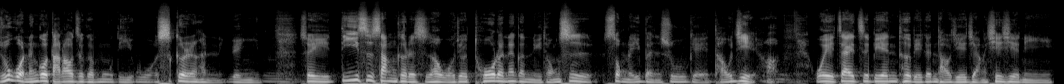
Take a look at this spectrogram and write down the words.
如果能够达到这个目的，我是个人很愿意。所以第一次上课的时候，我就托了那个女同事送了一本书给陶姐啊。我也在这边特别跟陶姐讲，谢谢你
